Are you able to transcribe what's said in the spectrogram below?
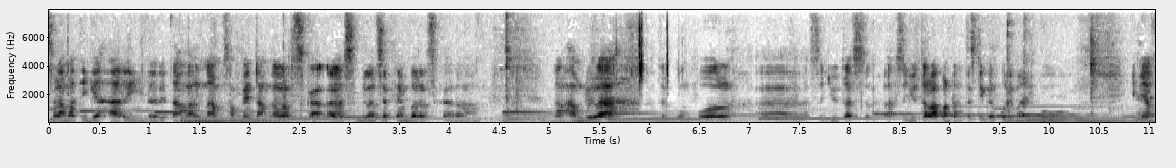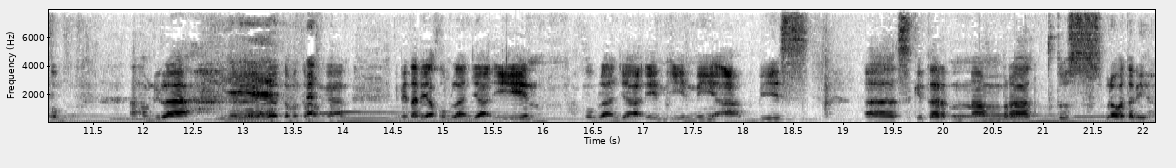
selama tiga hari dari tanggal 6 sampai tanggal eh, 9 September sekarang. Alhamdulillah terkumpul eh, sejuta eh, sejuta delapan ratus tiga puluh lima ribu. Ini aku alhamdulillah eh, iya. dan teman-teman kan. Ini tadi aku belanjain, aku belanjain ini habis eh, sekitar 600 berapa tadi ya?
